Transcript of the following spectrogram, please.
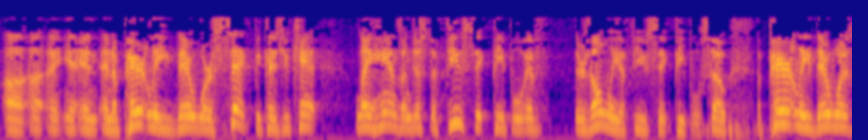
Uh, uh, and, and apparently they were sick because you can't lay hands on just a few sick people if there's only a few sick people. So apparently there was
